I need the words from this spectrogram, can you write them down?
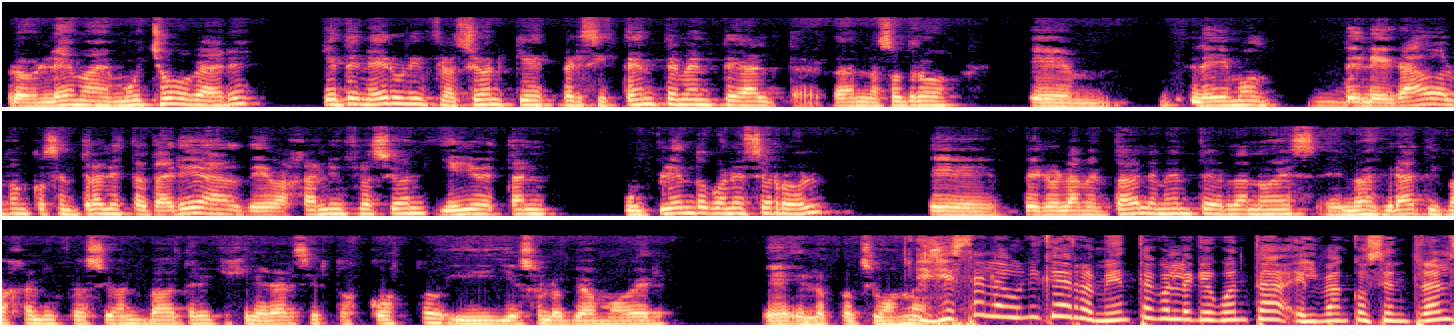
problemas en muchos hogares, que tener una inflación que es persistentemente alta, ¿verdad? Nosotros eh, le hemos delegado al Banco Central esta tarea de bajar la inflación y ellos están cumpliendo con ese rol, eh, pero lamentablemente, ¿verdad? No es, eh, no es gratis bajar la inflación, va a tener que generar ciertos costos y, eso es lo que vamos a ver eh, en los próximos meses. ¿Y esa es la única herramienta con la que cuenta el Banco Central?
